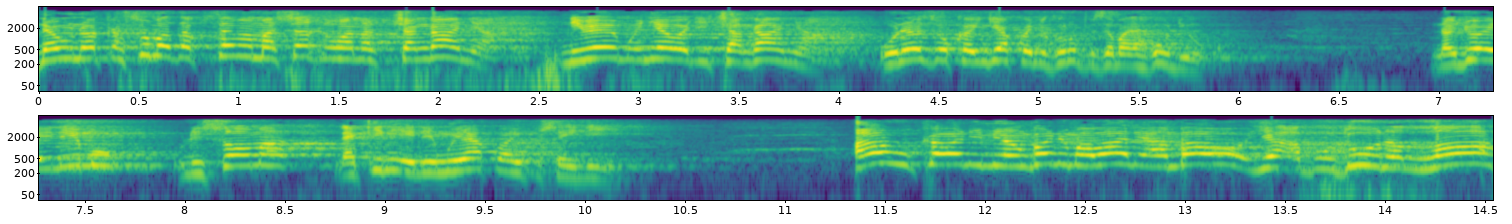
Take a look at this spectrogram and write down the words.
na una kasuma za kusema mashekhe wanachanganya, ni wewe mwenyewe wajichanganya unaweza ukaingia kwenye grupu za mayahudi huko. Najua elimu ulisoma lakini elimu yako haikusaidii. Au ukawa ni miongoni mwa wale ambao yaabuduna Allah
